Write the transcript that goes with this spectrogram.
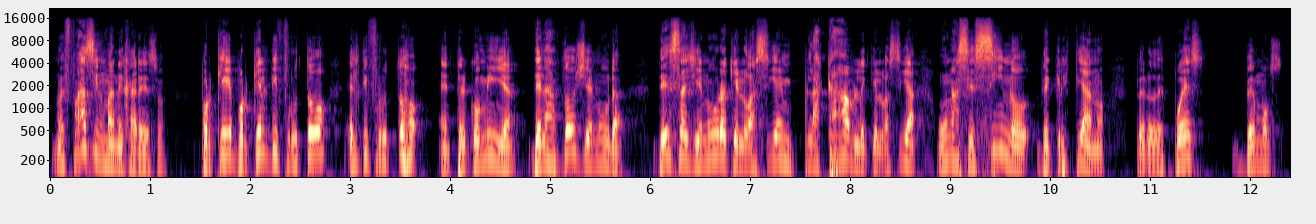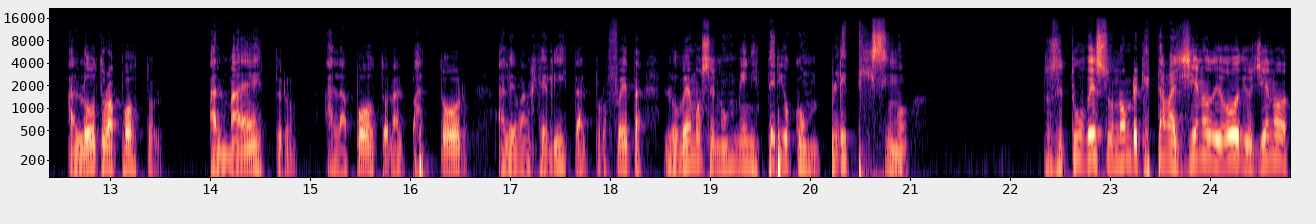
No es fácil manejar eso. ¿Por qué? Porque él disfrutó, él disfrutó, entre comillas, de las dos llenuras. De esa llenura que lo hacía implacable, que lo hacía un asesino de cristiano. Pero después vemos al otro apóstol, al maestro, al apóstol, al pastor, al evangelista, al profeta. Lo vemos en un ministerio completísimo. Entonces tú ves un hombre que estaba lleno de odio, lleno,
